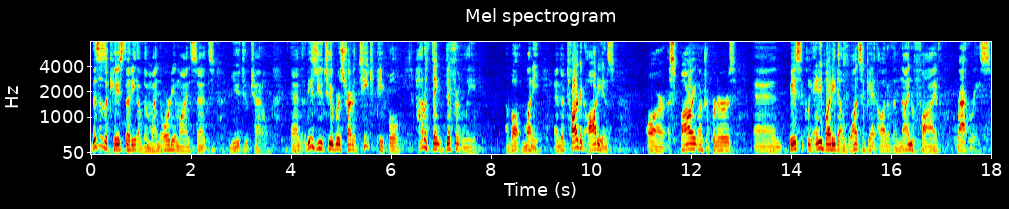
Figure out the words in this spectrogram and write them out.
This is a case study of the Minority Mindset YouTube channel. And these YouTubers try to teach people how to think differently about money. And their target audience are aspiring entrepreneurs and basically anybody that wants to get out of the 9 to 5 rat race.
